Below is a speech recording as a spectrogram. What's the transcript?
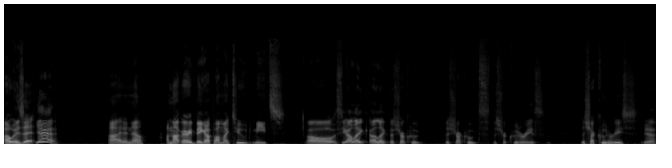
Oh, is it? Yeah. I didn't know. I'm not very big up on my tubed meats. Oh, see, I like I like the charcut, the charcutes, the charcuteries. The charcuteries. Yeah.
